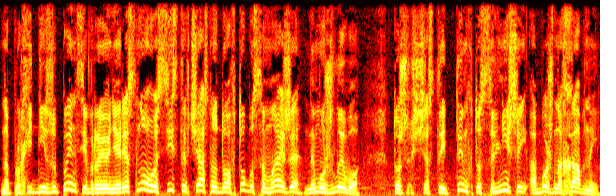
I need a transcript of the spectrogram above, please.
На прохідній зупинці в районі Рясного сісти вчасно до автобуса майже неможливо. Тож щастить тим, хто сильніший або ж нахабний.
